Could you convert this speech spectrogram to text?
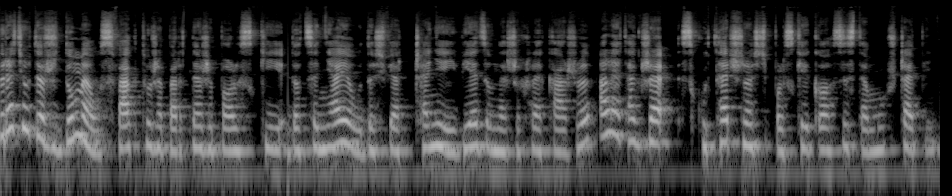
Wyraził też dumę z faktu, że partnerzy Polski doceniają doświadczenie i wiedzę naszych lekarzy, ale także skuteczność polskiego systemu szczepień.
